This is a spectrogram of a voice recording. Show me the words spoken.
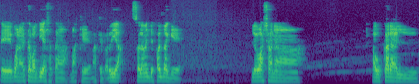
Eh, bueno, esta partida ya está más que, más que perdida. Solamente falta que lo vayan a, a buscar al,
